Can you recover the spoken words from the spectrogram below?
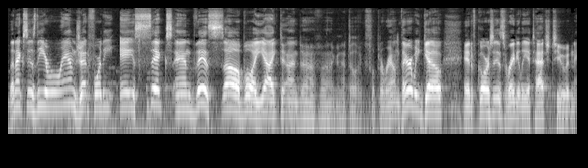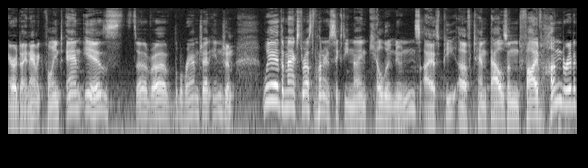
The next is the Ramjet for the A6, and this, oh boy, yeah, I, am uh, gonna have to flip it around. There we go. It, of course, is radially attached to an aerodynamic point and is Uh, a little ramjet engine with a max thrust of 169 kilonewtons, ISP of 10,500,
